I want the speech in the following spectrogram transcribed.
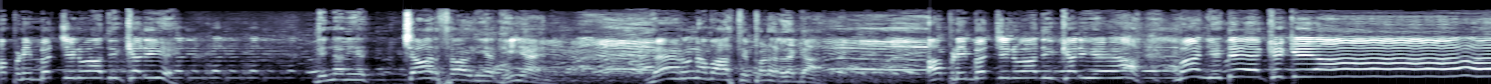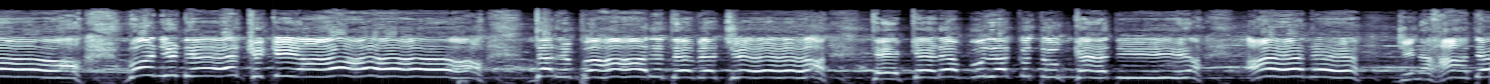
اپنی بچی نو آدھی کھڑی ہے۔ جنہ دیا چار سال دیا دھیاں ہیں۔ بہن انہاں واسطے پڑھا لگا۔ اپنی بچی نو آدھی کھڑی ہے۔ وانج دیکھ کے وانج دیکھ کے دربار دے وچ تے کیڑے ملک تو کہہ دی آئے جنہاں دے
